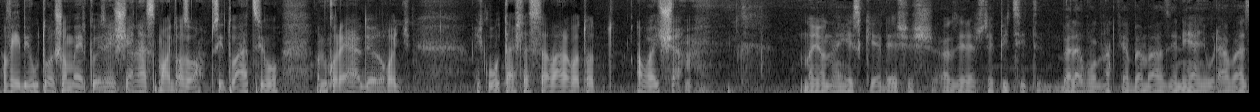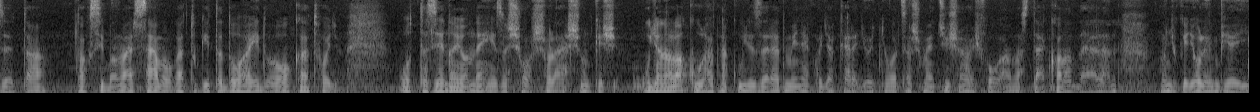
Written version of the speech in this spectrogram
a VB utolsó mérkőzésén lesz majd az a szituáció, amikor eldől, hogy, hogy kvótás lesz a válogatott, vagy sem. Nagyon nehéz kérdés, és azért most egy picit belevonnak ebben, mert azért néhány órával ezelőtt a taxiban már számolgattuk itt a dohai dolgokat, hogy ott azért nagyon nehéz a sorsolásunk, és ugyan alakulhatnak úgy az eredmények, hogy akár egy 5-8-as meccs is, ahogy fogalmazták Kanada ellen, mondjuk egy olimpiai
